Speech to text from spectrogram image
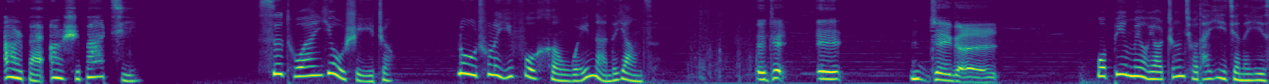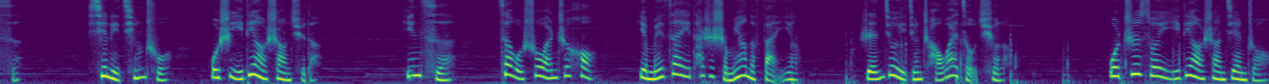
二百二十八集，司徒安又是一怔，露出了一副很为难的样子。呃，这呃，这个，我并没有要征求他意见的意思，心里清楚我是一定要上去的，因此在我说完之后，也没在意他是什么样的反应，人就已经朝外走去了。我之所以一定要上剑冢，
